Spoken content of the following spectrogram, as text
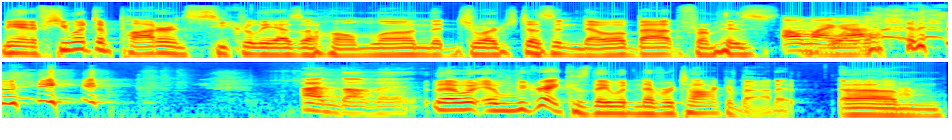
Man, if she went to Potter and secretly has a home loan that George doesn't know about from his Oh my god. I'd love it. that would it would be great because they would never talk about it. Um,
